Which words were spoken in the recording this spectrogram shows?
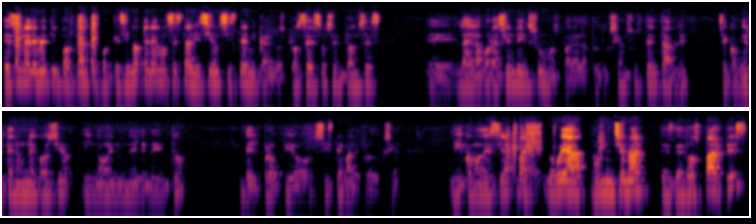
Es un elemento importante porque si no tenemos esta visión sistémica de los procesos, entonces eh, la elaboración de insumos para la producción sustentable se convierte en un negocio y no en un elemento del propio sistema de producción. Y como decía, bueno, lo voy a, mencionar desde dos partes.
